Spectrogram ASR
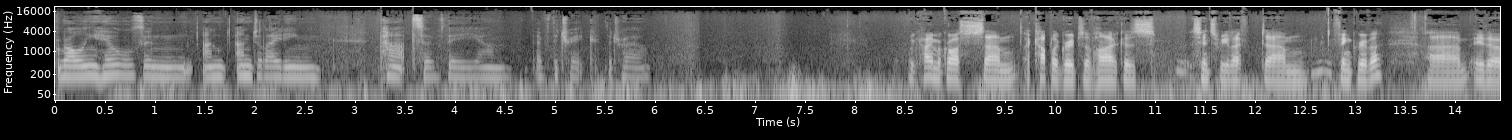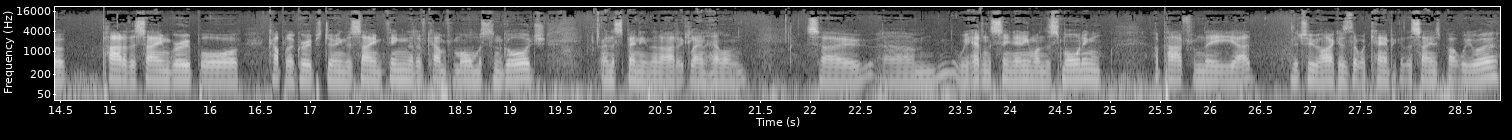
rolling hills and un- undulating parts of the um, of the trek, the trail. We came across um, a couple of groups of hikers since we left um, Finke River, um, either part of the same group or a couple of groups doing the same thing that have come from Ormiston Gorge and are spending the night at Glen Helen. So um, we hadn't seen anyone this morning apart from the uh, the two hikers that were camping at the same spot we were.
